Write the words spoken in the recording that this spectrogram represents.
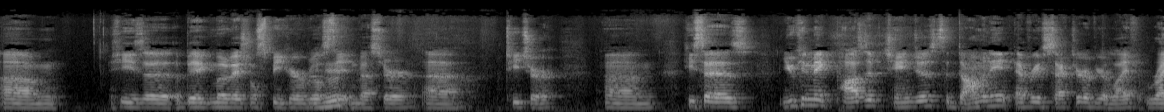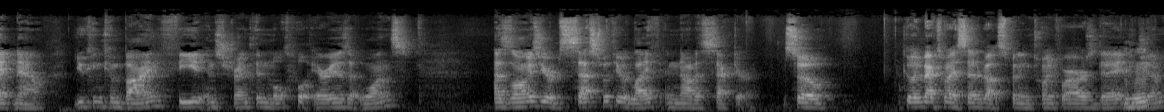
Um, he's a, a big motivational speaker, real Mhm. estate investor, uh, teacher. Um, he says you can make positive changes to dominate every sector of your life right now. You can combine, feed, and strengthen multiple areas at once, as long as you're obsessed with your life and not a sector. So, going back to what I said about spending twenty four hours a day in Mhm. the gym,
